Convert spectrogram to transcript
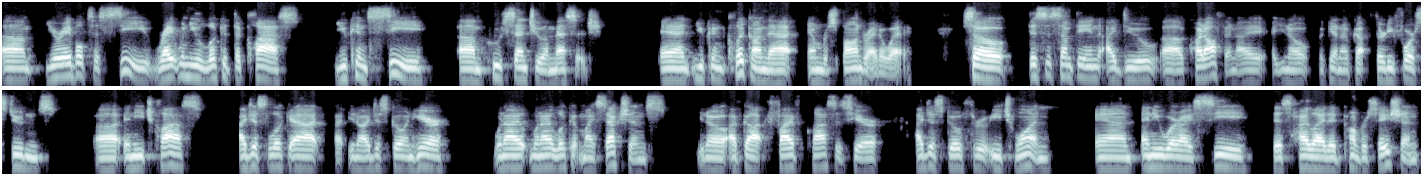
Um, you're able to see right when you look at the class, you can see um, who sent you a message and you can click on that and respond right away. So this is something I do uh, quite often. I, you know, again, I've got 34 students uh, in each class. I just look at, uh, you know, I just go in here when I when I look at my sections. You know, I've got five classes here. I just go through each one, and anywhere I see this highlighted conversation,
